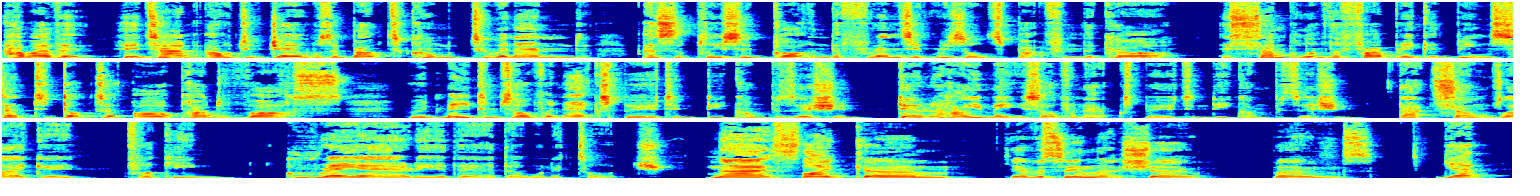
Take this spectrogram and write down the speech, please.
However, her time out of jail was about to come to an end as the police had gotten the forensic results back from the car. A sample of the fabric had been sent to Dr. Arpad Vass, who had made himself an expert in decomposition. Don't know how you make yourself an expert in decomposition. That sounds like a fucking grey area that I don't want to touch. No, it's like, um, you ever seen that show, Bones? Yep.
